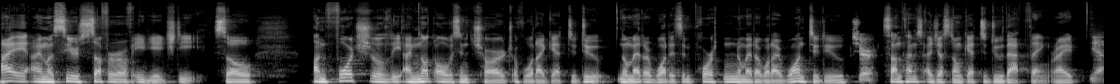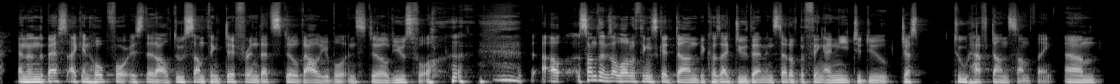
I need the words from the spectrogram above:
I I'm a serious sufferer of ADHD, so unfortunately I'm not always in charge of what I get to do. No matter what is important, no matter what I want to do, Sure. sometimes I just don't get to do that thing, right? Yeah. And then the best I can hope for is that I'll do something different that's still valuable and still useful. Sometimes a lot of things get done because I do them instead of the thing I need to do just to have done something. Um,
